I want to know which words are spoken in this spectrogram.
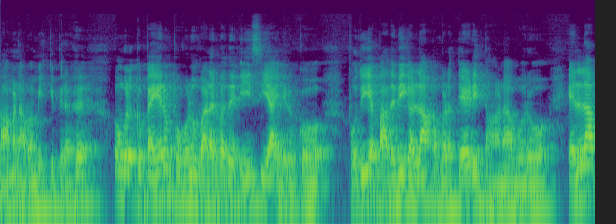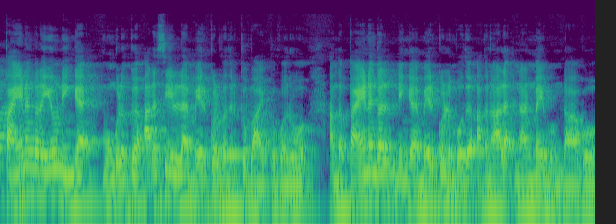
ராம நவமிக்கு பிறகு உங்களுக்கு பெயரும் புகழும் வளர்வது ஈஸியாக இருக்கும். புதிய பதவிகள்லாம் உங்களை தேடி தானாக வரும். எல்லா பயணங்களையும் நீங்கள் உங்களுக்கு அரசியலில் மேற்கொள்வதற்கு வாய்ப்பு வரும். அந்த பயணங்கள் நீங்கள் மேற்கொள்ளும்போது அதனால் நன்மை உண்டாகும்.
